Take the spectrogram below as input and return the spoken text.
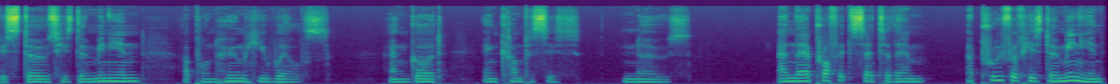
bestows his dominion upon whom he wills, and God encompasses, knows. And their prophet said to them, a proof of his dominion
